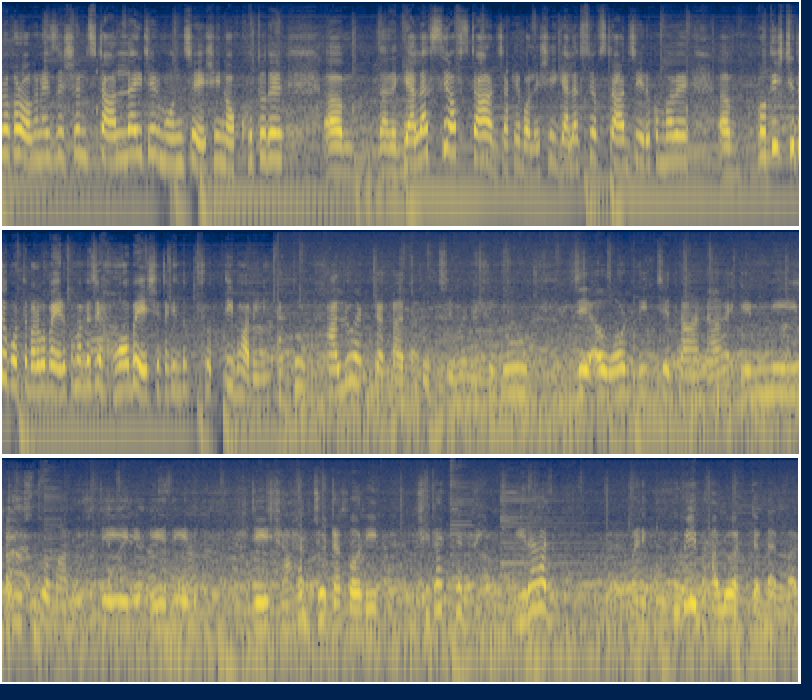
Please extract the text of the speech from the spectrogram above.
সরকার অর্গানাইজেশন স্টারলাইটের মঞ্চে, সেই নক্ষত্রদের মানে গ্যালাক্সি অফ স্টার যাকে বলে, সেই গ্যালাক্সি অফ স্টার যে এরকমভাবে প্রতিষ্ঠিত করতে পারব বা এরকমভাবে যে হবে, সেটা কিন্তু সত্যিই ভাবিনি। এত ভালো একটা কাজ করছে মানে শুধু যে অ্যাওয়ার্ড দিচ্ছে তা না, এমনি দুস্থ মানুষদের, এদের যে সাহায্যটা করে, সেটা একটা বিরাট মানে খুবই ভালো একটা ব্যাপার।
